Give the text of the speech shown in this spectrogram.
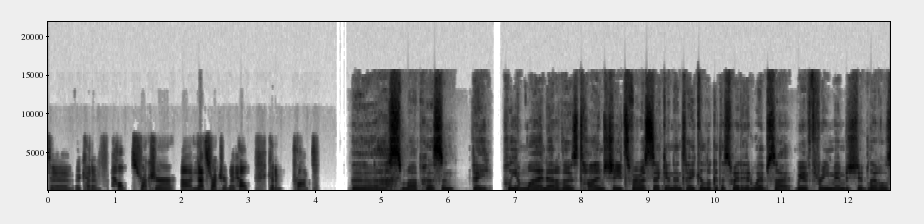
to kind of help structure, uh, not structure, but help kind of prompt. Uh, smart person. Hey, Pull your mind out of those timesheets for a second and take a look at the Sweathead website. We have three membership levels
